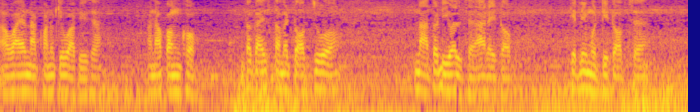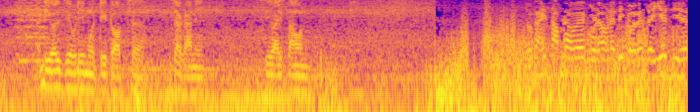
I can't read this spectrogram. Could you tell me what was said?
આ વાયર નાખવાનું કેવું આપ્યું છે. અને આ પંખો. તો ગાઈસ તમે ટોપ જુઓ. ના, તો ડિવલ છે, આ રે ટોપ કેટલી મોટી ટોપ છે. ડિવલ જેવડી મોટી ટોપ છે જગાની. સિવાય સાઉન્ડ તો ગાઈસ આપણે હવે ગોડાવણેથી ઘરે જઈએ છીએ.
